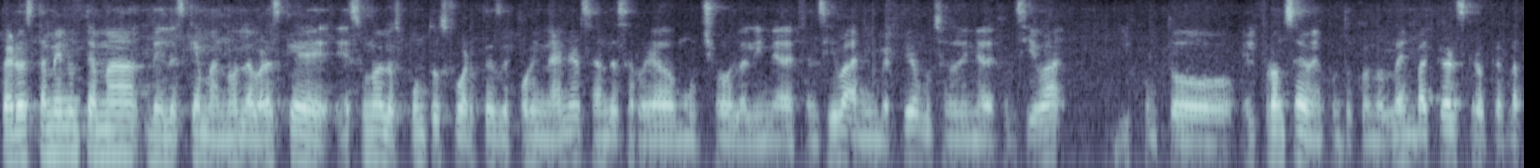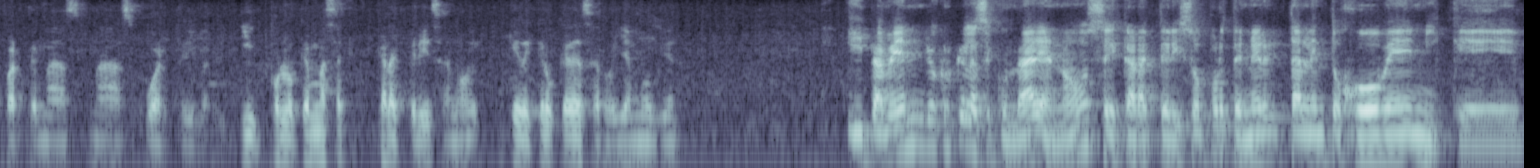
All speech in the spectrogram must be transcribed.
pero es también un tema del esquema, ¿no? La verdad es que es uno de los puntos fuertes de 49ers, han desarrollado mucho la línea defensiva, han invertido mucho en la línea defensiva y junto el front seven junto con los linebackers creo que es la parte más, más fuerte y, por lo que más caracteriza, ¿no? Que creo que desarrollamos bien. Y también yo creo que la secundaria, ¿no? Se caracterizó por tener talento joven y que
